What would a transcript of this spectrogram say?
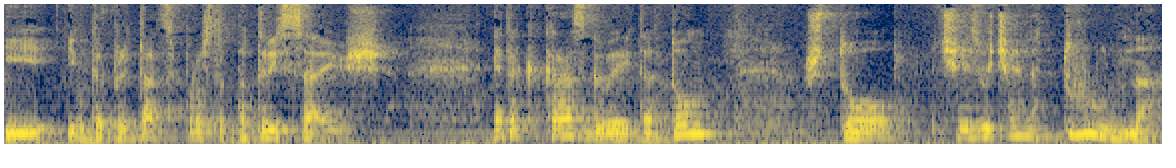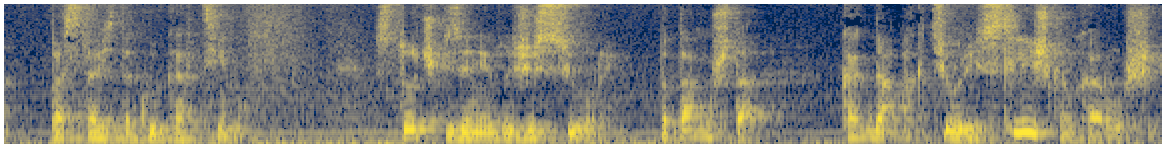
И интерпретация просто потрясающая. Это как раз говорит о том, что чрезвычайно трудно поставить такую картину с точки зрения режиссера. Потому что когда актеры слишком хорошие,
